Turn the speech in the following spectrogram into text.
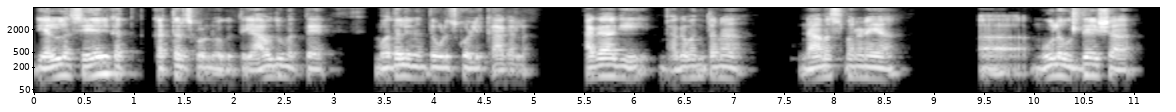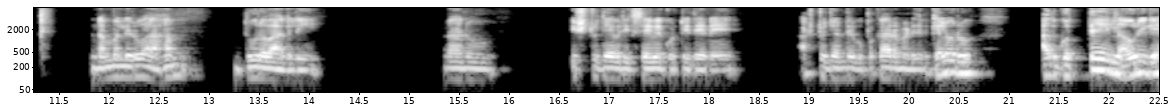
ಎಲ್ಲ ಸೇರಿ ಕತ್, ಕತ್ತರಿಸ್ಕೊಂಡು ಹೋಗುತ್ತೆ. ಯಾವುದು ಮತ್ತೆ ಮೊದಲಿನಂತೆ ಉಳಿಸ್ಕೊಳ್ಳಿಕ್ಕಾಗಲ್ಲ. ಹಾಗಾಗಿ ಭಗವಂತನ ನಾಮಸ್ಮರಣೆಯ ಮೂಲ ಉದ್ದೇಶ ನಮ್ಮಲ್ಲಿರುವ ಅಹಂ ದೂರವಾಗಲಿ. ನಾನು ಇಷ್ಟು ದೇವರಿಗೆ ಸೇವೆ ಕೊಟ್ಟಿದ್ದೇನೆ, ಅಷ್ಟು ಜನರಿಗೆ ಉಪಕಾರ ಮಾಡಿದ್ದೇನೆ. ಕೆಲವರು ಅದು ಗೊತ್ತೇ ಇಲ್ಲ. ಅವರಿಗೆ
